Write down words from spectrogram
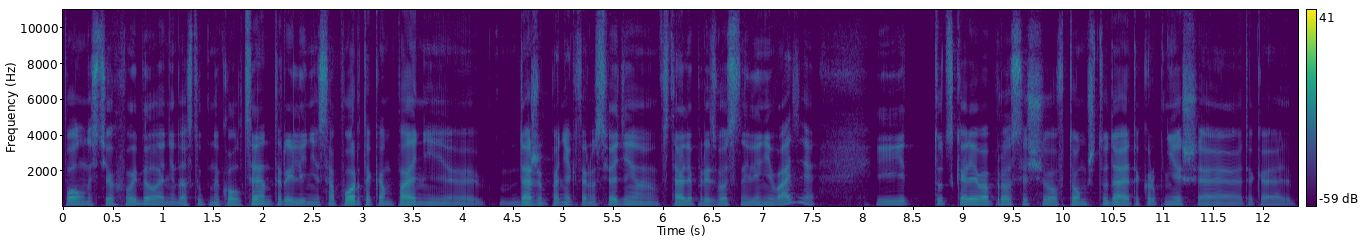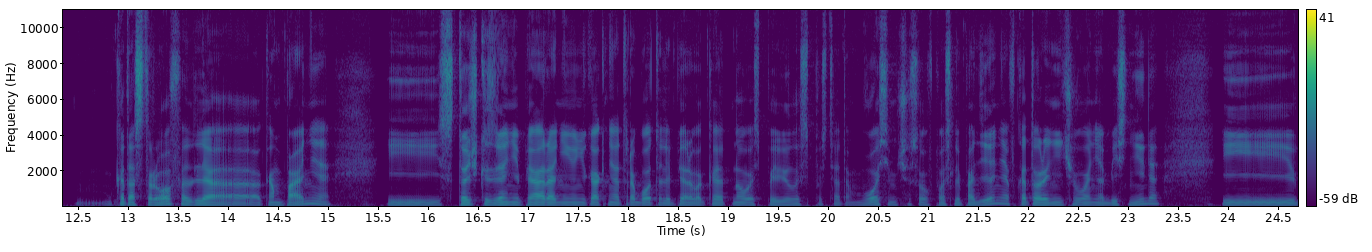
полностью их выбило, недоступны колл-центры, линии саппорта компании, э, даже по некоторым сведениям встали производственные линии в Азии. И тут скорее вопрос еще в том, что да, это крупнейшая такая катастрофа для компании, и с точки зрения пиара они ее никак не отработали. Первая какая-то новость появилась спустя там 8 часов после падения, в которой ничего не объяснили. И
